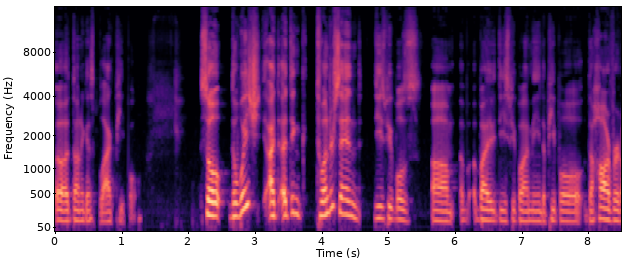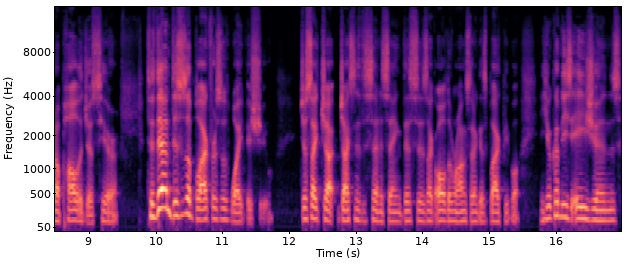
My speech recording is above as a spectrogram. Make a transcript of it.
uh, done against Black people. So the way she, I, I think to understand these people's um by these people I mean the people the Harvard apologists here, to them this is a black versus white issue, just like ja- Jackson's dissent is saying this is like all the wrongs done against Black people. And here come these Asians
